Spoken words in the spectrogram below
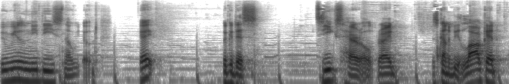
Do we really need these? No, we don't. Okay. Look at this. Zeke's Herald, right? It's gonna be Locket,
